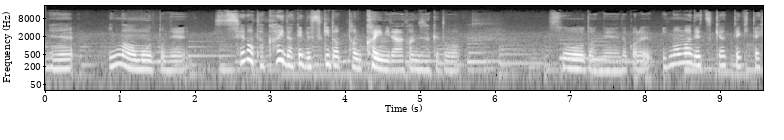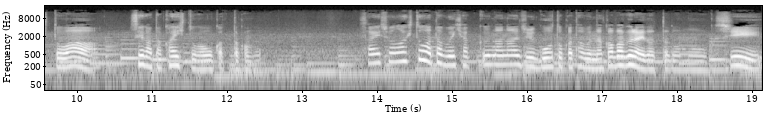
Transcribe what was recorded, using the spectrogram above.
ね今思うとね背が高いだけで好きだったんかいみたいな感じだけどそうだね。だから今まで付き合ってきた人は背が高い人が多かったかも。最初の人は多分175とか多分半ばぐらいだったと思うし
